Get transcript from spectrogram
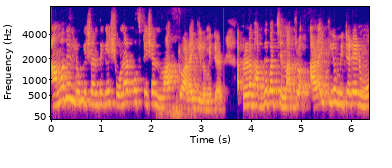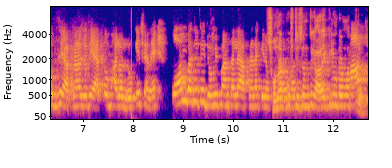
আমাদের লোকেশন থেকে সোনারপুর স্টেশন মাত্র আড়াই কিলোমিটার। আপনারা ভাবতে পারছেন মাত্র আড়াই কিলোমিটারের মধ্যে আপনারা যদি এত ভালো লোকেশনে কম বাজেটে জমি পান তাহলে আপনারা কীরকম সোনারপুর স্টেশন থেকে আড়াই কিলোমিটার মাত্র? মাত্র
